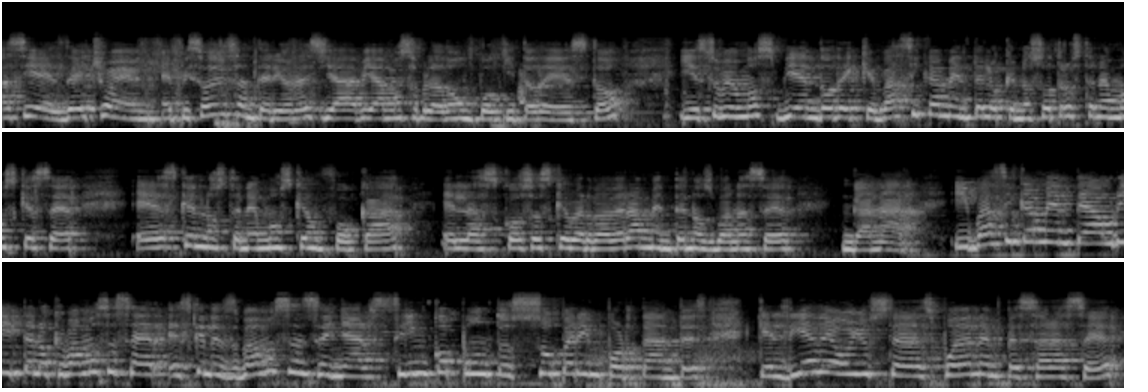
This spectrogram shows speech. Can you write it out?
Así es, de hecho en episodios anteriores ya habíamos hablado un poquito de esto y estuvimos viendo de que básicamente lo que nosotros tenemos que hacer es que nos tenemos que enfocar en las cosas que verdaderamente nos van a hacer ganar. Y básicamente ahorita lo que vamos a hacer es que les vamos a enseñar cinco puntos súper importantes que el día de hoy ustedes pueden empezar a hacer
